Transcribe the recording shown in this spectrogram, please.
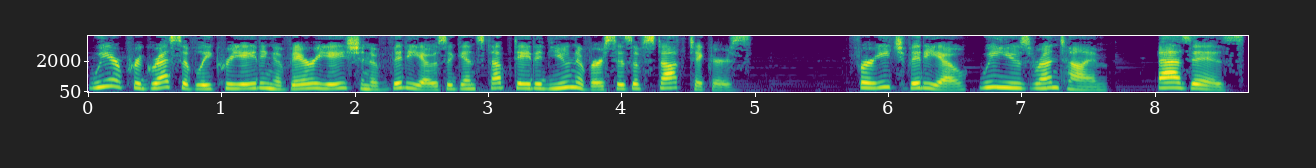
we are progressively creating a variation of videos against updated universes of stock tickers. For each video, we use runtime, as is,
